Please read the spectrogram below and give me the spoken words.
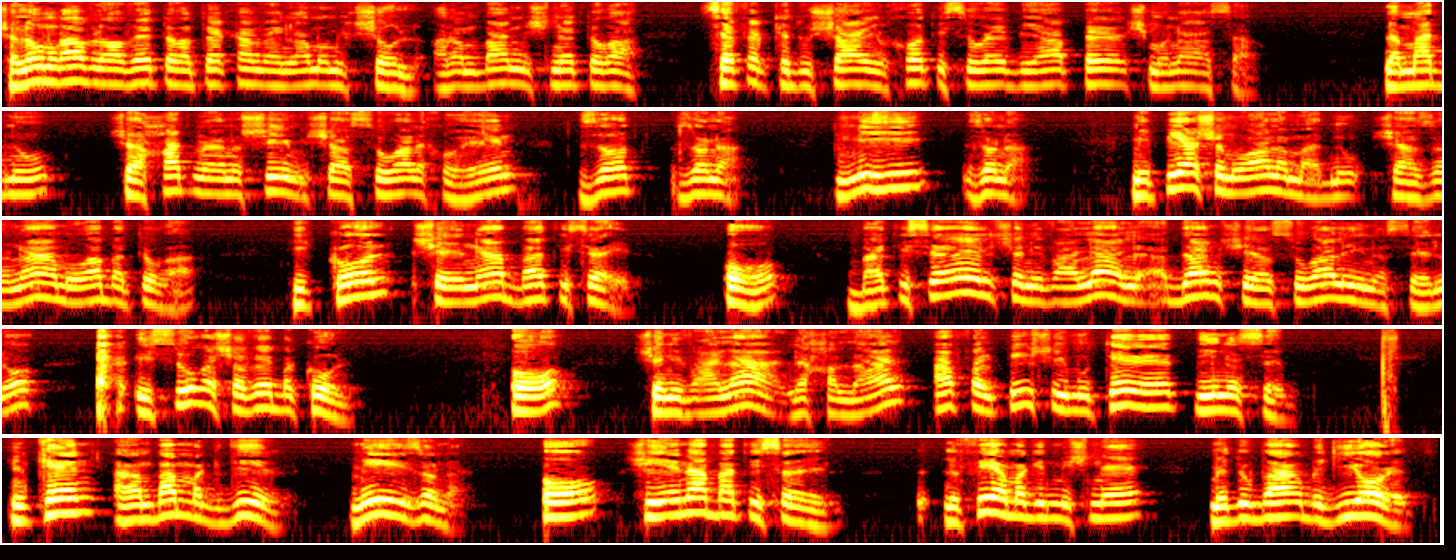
שלום רב לא אוהב את תורתך ואין למה מכשול. הרמב"ם משנה תורה, ספר קדושה, הלכות איסורי ביאה, פרק 18. למדנו שאחת מהנשים שאסורה לכהן זאת זונה. מי היא זונה? מפי השמועה למדנו שהזונה האמורה בתורה היא כל שאינה בת ישראל, או בת ישראל שנבעלה לאדם שאסורה להינשא לו, איסור השווה בכל, או שנבעלה לחלל אף על פי שהיא מותרת להינשא בו. אם כן, הרמב"ם מגדיר מי זונה, או שהיא אינה בת ישראל. לפי המגיד משנה מדובר בגיורת,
